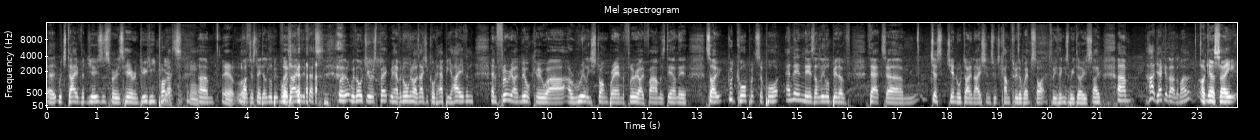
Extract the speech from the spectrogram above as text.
uh, which David uses for his hair and beauty products. Mm. Um, Yeah, well, might just need a little bit more, David, if that's, with, with all due respect. We have an organisation called Happy Haven and Fleurieu Milk, who are a really strong brand, the Fleurieu farmers down there. So good corporate support. And then there's a little bit of that um, just general donations which come through the website and through things we do. So um, hard yakka, though, at the moment. I was going to say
